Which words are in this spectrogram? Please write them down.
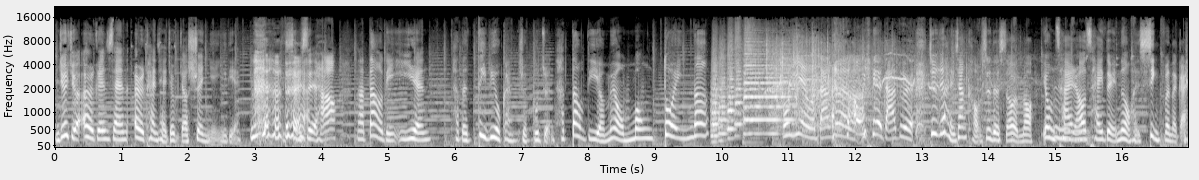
你就觉得二跟三，二看起来就比较顺眼一点，对啊、是不是？好，那到底怡人他的第六感准不准？他到底有没有蒙对呢？哦耶，我答对了！哦耶，答对了，就是很像考试的时候，有没有用猜，然后猜对那种很兴奋的感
